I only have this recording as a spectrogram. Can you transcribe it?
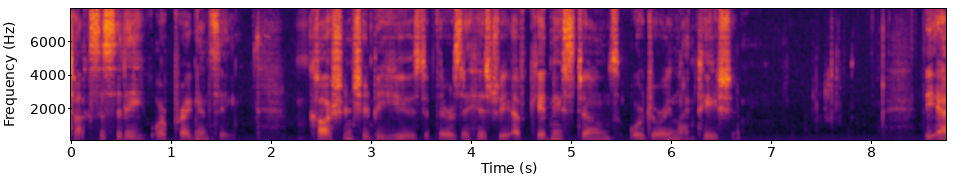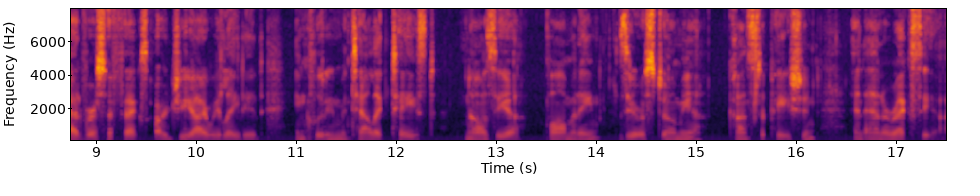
toxicity, or pregnancy. Caution should be used if there is a history of kidney stones or during lactation. The adverse effects are GI related, including metallic taste, nausea, vomiting, xerostomia, constipation, and anorexia.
